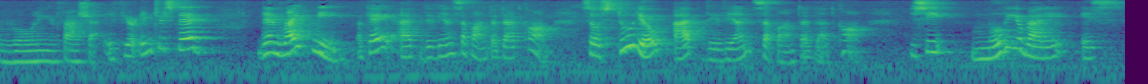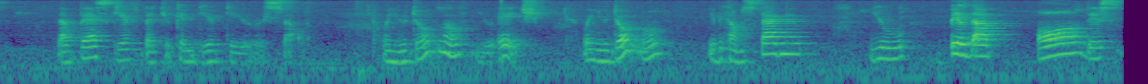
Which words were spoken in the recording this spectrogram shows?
rolling your fascia. If you're interested, then write me, okay, at vivianzapanta.com. So studio at vivianzapanta.com. You see, moving your body is the best gift that you can give to yourself. When you don't move, you age. When you don't move, you become stagnant, you build up all these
